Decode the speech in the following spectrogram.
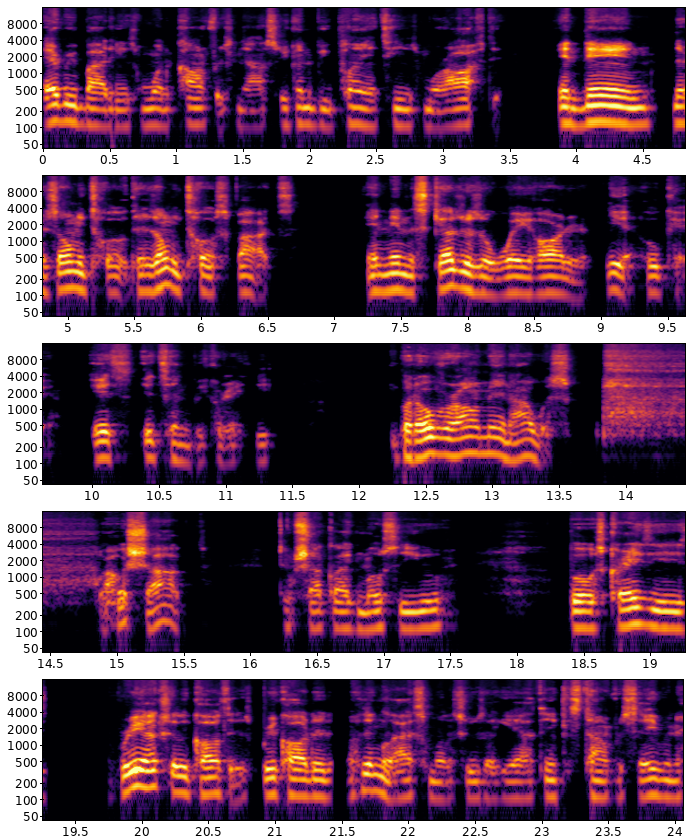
Everybody is one conference now, so you're going to be playing teams more often. And then there's only twelve. There's only twelve spots, and then the schedules are way harder. Yeah, okay, it's it's going to be crazy. But overall, man, I was I was shocked. I'm shocked like most of you. But what's crazy is Bree actually called this. Bree called it, I think last month. She was like, Yeah, I think it's time for Saban to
